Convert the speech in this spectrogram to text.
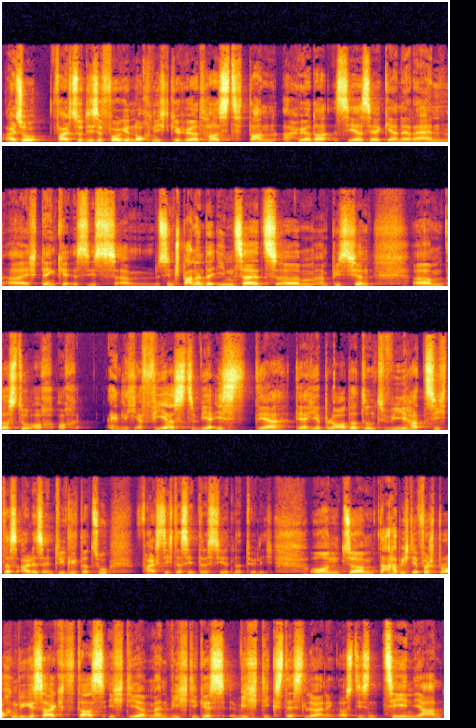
Also, falls du diese Folge noch nicht gehört hast, dann hör da sehr, sehr gerne rein. Äh, ich denke, es, ist, ähm, es sind spannende Insights, ähm, ein bisschen, ähm, dass du auch, auch eigentlich erfährst, wer ist der, der hier plaudert und wie hat sich das alles entwickelt dazu, falls dich das interessiert natürlich. Und ähm, da habe ich dir versprochen, wie gesagt, dass ich dir mein wichtiges, wichtigstes Learning aus diesen zehn Jahren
